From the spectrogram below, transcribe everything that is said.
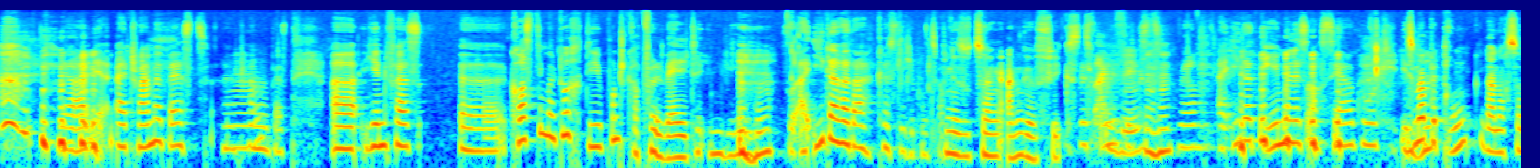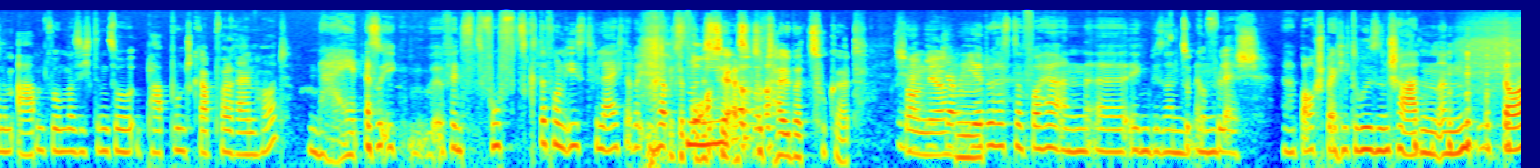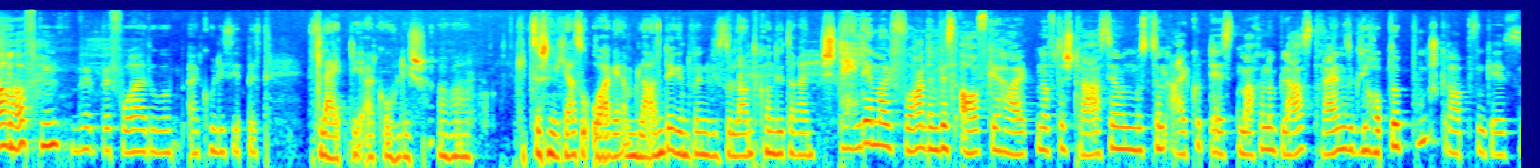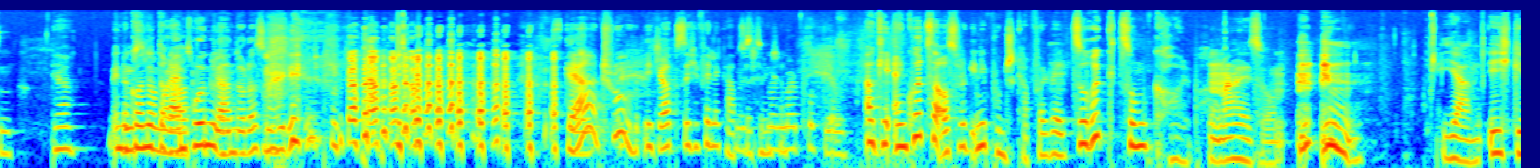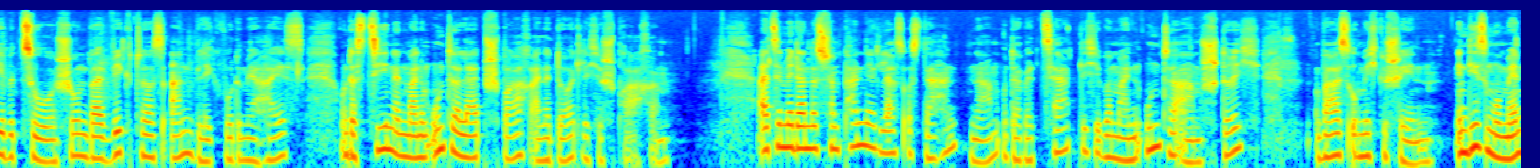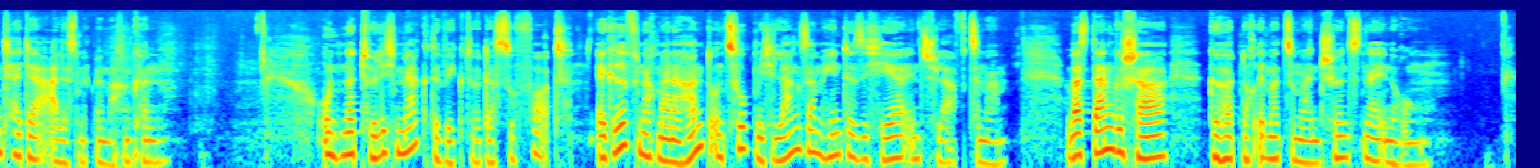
Ja, I try my best. I try my best. Äh, jedenfalls äh, kost die mal durch die Punschkrapfelwelt in Wien. So AIDA hat auch köstliche Ich Punschkrapfen. bin sozusagen angefixt. Bist angefixt. Ja. AIDA Demel ist auch sehr gut. Ist man betrunken dann nach so einem Abend, wo man sich dann so ein paar Punschkrapferl reinhaut? Nein, also wenn es 50 davon isst vielleicht, aber ich habe es noch nie. du ja erst total überzuckert. Schon, ich ja. glaube eher, du hast da vorher an äh, irgendwie so einen, einen Zuckerflash. äh, Bauchspeicheldrüsenschaden, einen dauerhaften, be bevor du alkoholisiert bist. Slightly alkoholisch, aber gibt es wahrscheinlich auch so Orge am Land irgendwann, wie so Landkonditoreien. Stell dir mal vor, und dann wirst aufgehalten auf der Straße und musst so einen Alkotest machen und blast rein und sagst, ich hab nur Punschkrapfen gegessen. Ja, in der Konditorei im Burgenland oder so. ja, true. Ich glaube, solche Fälle gab es schon. mal probieren. Okay, ein kurzer Ausflug in die Punschkrapferlwelt. Zurück zum Callboy. Also, ja, ich gebe zu, schon bei Viktors Anblick wurde mir heiß und das Ziehen in meinem Unterleib sprach eine deutliche Sprache. Als er mir dann das Champagnerglas aus der Hand nahm und dabei zärtlich über meinen Unterarm strich, war es um mich geschehen. In diesem Moment hätte er alles mit mir machen können. Und natürlich merkte Viktor das sofort. Er griff nach meiner Hand und zog mich langsam hinter sich her ins Schlafzimmer. Was dann geschah, gehört noch immer zu meinen schönsten Erinnerungen.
